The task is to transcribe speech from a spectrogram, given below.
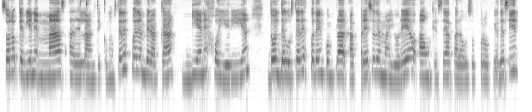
solo que viene más adelante. Como ustedes pueden ver acá, viene joyería, donde ustedes pueden comprar a precio de mayoreo, aunque sea para uso propio. Es decir,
